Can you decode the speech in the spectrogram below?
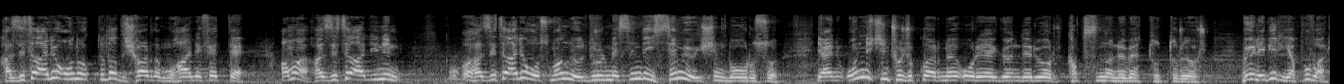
Hazreti Ali o noktada dışarıda muhalefette ama Hazreti Ali'nin Hazreti Ali Osman'ın öldürülmesini de istemiyor işin doğrusu. Yani onun için çocuklarını oraya gönderiyor, kapısında nöbet tutturuyor. Böyle bir yapı var.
